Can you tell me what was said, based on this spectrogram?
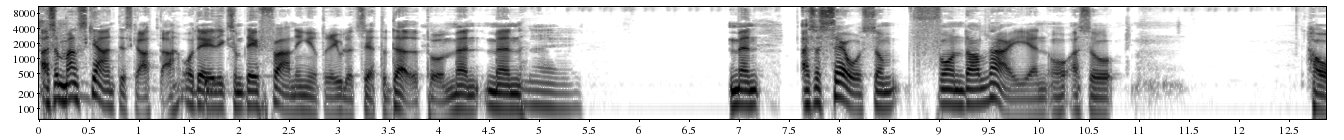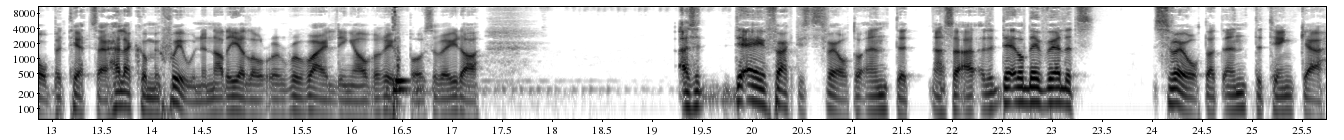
Alltså man ska inte skratta och det är liksom, det är fan inget roligt sätt att dö på men, men Nej. men alltså så som von der Leyen och alltså har betett sig, hela kommissionen när det gäller rewilding av Europa och så vidare. Alltså det är faktiskt svårt att inte, alltså det, det är väldigt svårt att inte tänka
